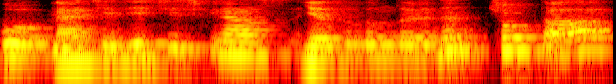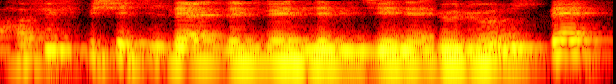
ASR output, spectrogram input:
bu merkeziyetsiz finans yazılımlarının çok daha hafif bir şekilde regüle edilebileceğini görüyoruz ve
